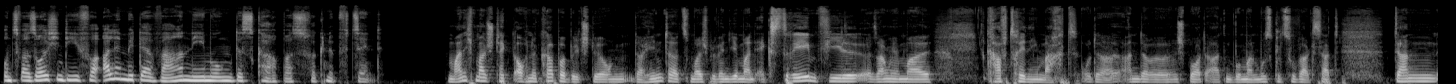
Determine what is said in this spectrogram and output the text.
und zwar solchen, die vor allem mit der Wahrnehmung des Körpers verknüpft sind. Manchmal steckt auch eine Körperbildstörung dahinter. Zum Beispiel, wenn jemand extrem viel, sagen wir mal, Krafttraining macht oder andere Sportarten, wo man Muskelzuwachs hat, dann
